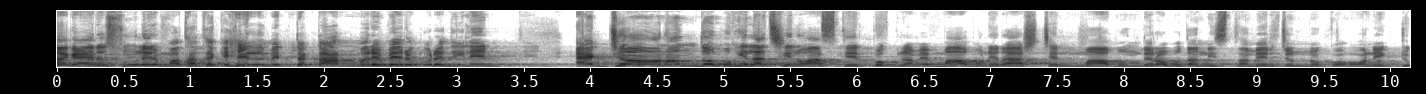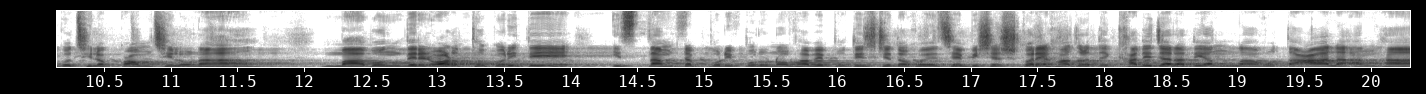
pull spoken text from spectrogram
লাগায় রসুলের মাথা থেকে হেলমেটটা টান মেরে বের করে দিলেন। একজন অন্ধ মহিলা ছিল, আজকের প্রোগ্রামে মা বোনেরা আসছেন। মা বোনদের অবদান ইসলামের জন্য অনেকটুকু ছিল, কম ছিল না। মা বোনদের অর্থ করিতে ইসলামটা পরিপূর্ণভাবে প্রতিষ্ঠিত হয়েছে। বিশেষ করে হজরতে খাদিজা রাদি আল্লাহ আনহা,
